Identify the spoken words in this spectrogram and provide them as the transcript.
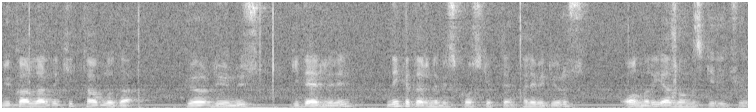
yukarılardaki tabloda gördüğümüz giderlerin ne kadarını biz COSGAP'ten talep ediyoruz? Onları yazmamız gerekiyor.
